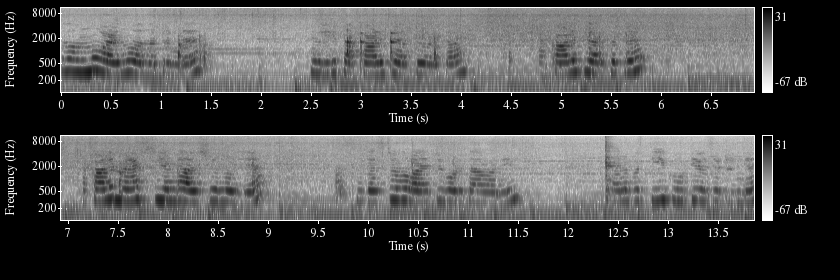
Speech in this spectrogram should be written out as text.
ഇതൊന്ന് വഴന്നു വന്നിട്ടുണ്ട്. ഇതിലേക്ക് തക്കാളി ചേർത്ത് കൊടുക്കാം. തക്കാളി ചേർത്തിട്ട് തക്കാളി മാഷ് ചെയ്യേണ്ട ആവശ്യമൊന്നുമില്ല. ജസ്റ്റ് ഒന്ന് വഴറ്റി കൊടുത്താൽ മതി. ഞാനിപ്പോൾ തീ കൂട്ടി വെച്ചിട്ടുണ്ട്.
